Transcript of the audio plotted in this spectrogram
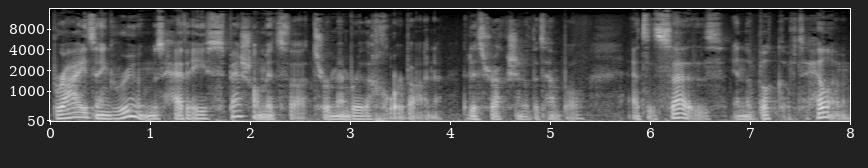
brides and grooms have a special mitzvah to remember the Chorban, the destruction of the temple, as it says in the book of Tehillim,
